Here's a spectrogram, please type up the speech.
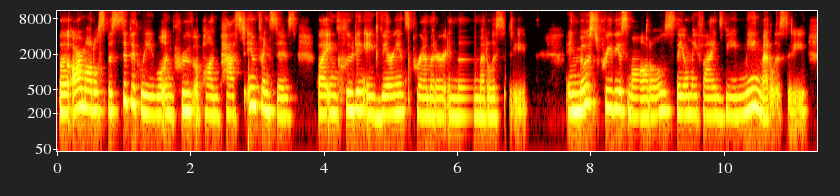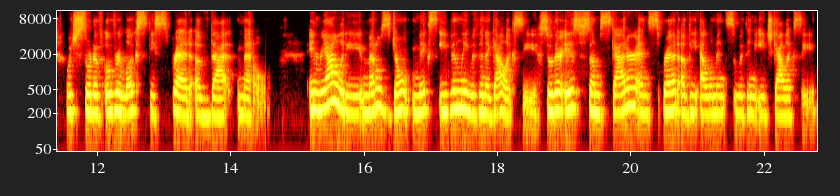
but our model specifically will improve upon past inferences by including a variance parameter in the metallicity. In most previous models, they only find the mean metallicity, which sort of overlooks the spread of that metal. In reality, metals don't mix evenly within a galaxy, so there is some scatter and spread of the elements within each galaxy.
